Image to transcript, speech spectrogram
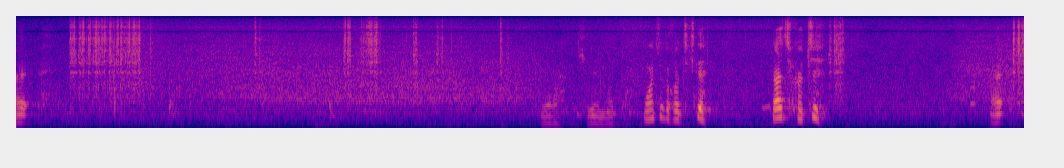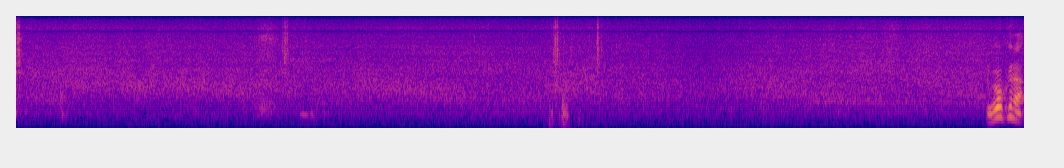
はい。になった。もうちょっとこっち来て。ラチこっち。はい。動くな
